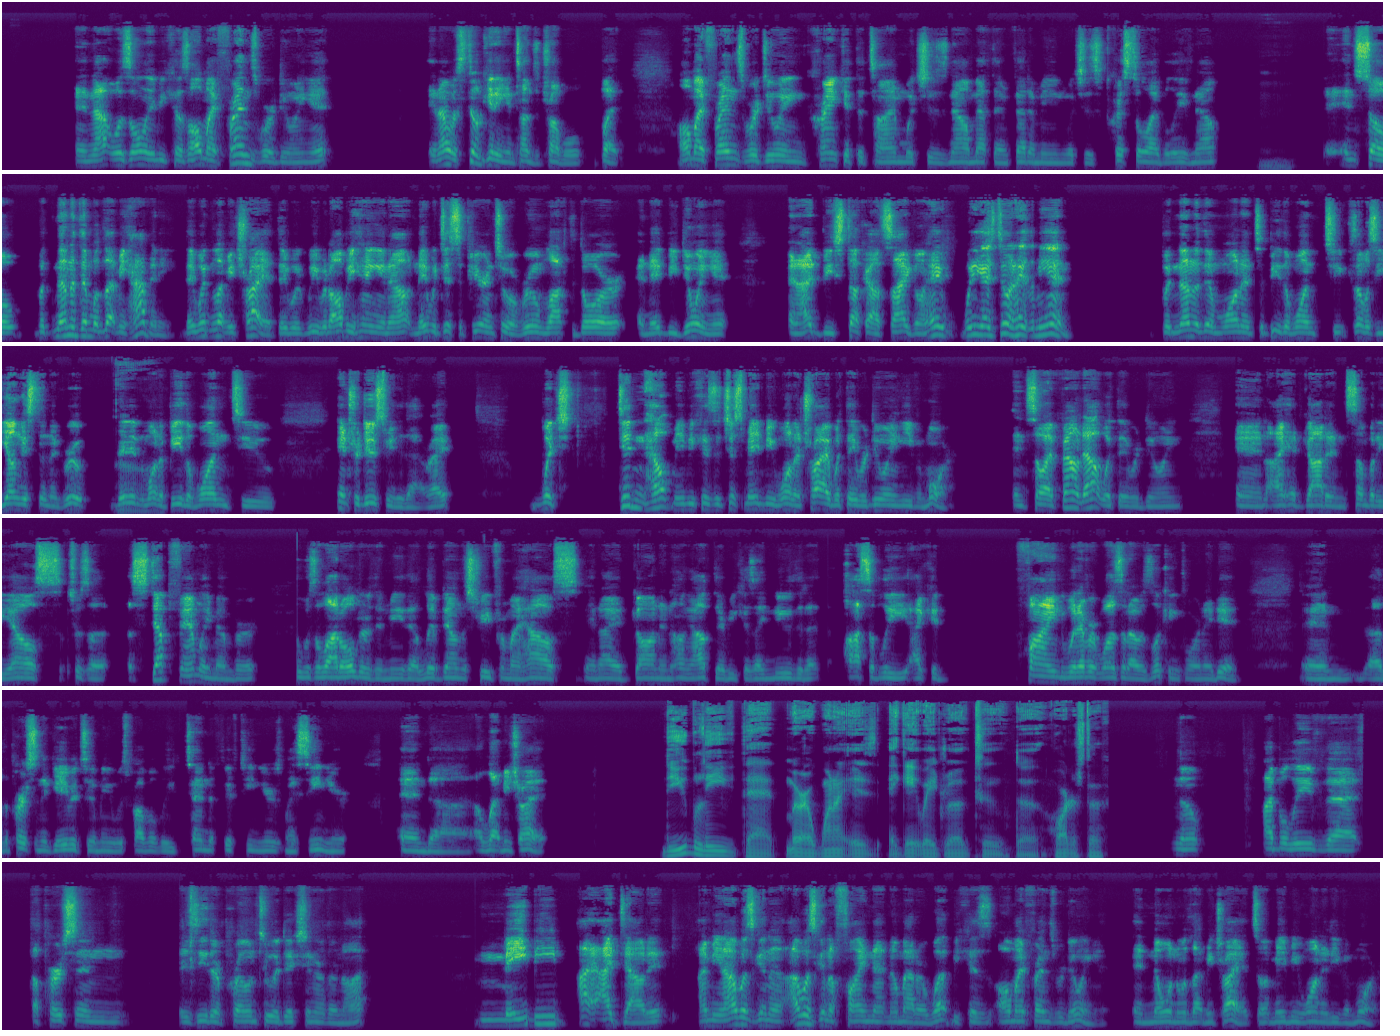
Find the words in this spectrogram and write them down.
And that was only because all my friends were doing it. And I was still getting in tons of trouble, but all my friends were doing crank at the time, which is now methamphetamine, which is crystal, I believe now. Mm-hmm. And so, but none of them would let me have any. They wouldn't let me try it. They would, we would all be hanging out and they would disappear into a room, lock the door, and they'd be doing it. And I'd be stuck outside going, Hey, what are you guys doing? Hey, let me in but none of them wanted to be the one to because I was the youngest in the group. They didn't want to be the one to introduce me to that, right? Which didn't help me because it just made me want to try what they were doing even more. And so I found out what they were doing, and I had gotten somebody else, which was a, a step family member who was a lot older than me that lived down the street from my house. And I had gone and hung out there because I knew that possibly I could find whatever it was that I was looking for, and I did and uh, the person that gave it to me was probably 10 to 15 years my senior and uh, let me try it do you believe that marijuana is a gateway drug to the harder stuff? No. I believe that a person is either prone to addiction or they're not. Maybe i, I doubt it. I mean i was gonna i was gonna find that no matter what because all my friends were doing it and no one would let me try it so it made me want it even more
